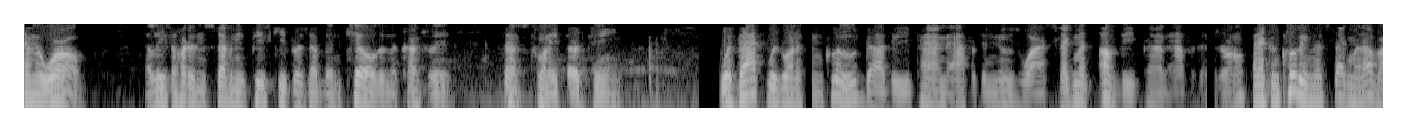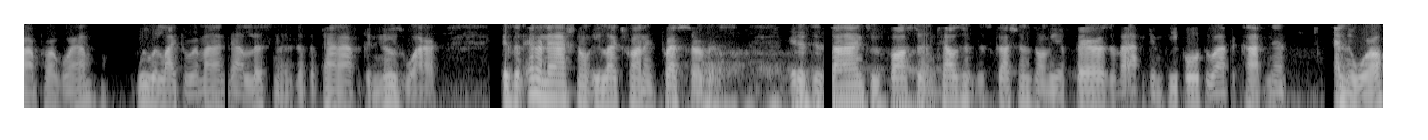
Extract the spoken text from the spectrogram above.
in the world. At least 170 peacekeepers have been killed in the country since 2013. With that, we're going to conclude uh, the Pan-African Newswire segment of the Pan-African Journal. And in concluding this segment of our program, we would like to remind our listeners that the Pan-African Newswire is an international electronic press service. It is designed to foster intelligent discussions on the affairs of African people throughout the continent and the world.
